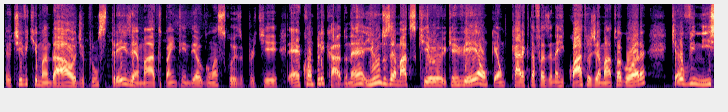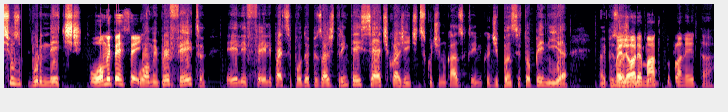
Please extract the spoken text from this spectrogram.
Eu tive que mandar áudio para uns três hematos para entender algumas coisas, porque é complicado, né? E um dos hematos que eu, que eu enviei é um, é um cara que tá fazendo R4 de hemato agora, que é o Vinícius Burnetti. O Homem Perfeito. O Homem Perfeito. Ele, ele participou do episódio 37 com a gente discutindo um caso clínico de pancitopenia. É um o melhor muito... hemato do planeta.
